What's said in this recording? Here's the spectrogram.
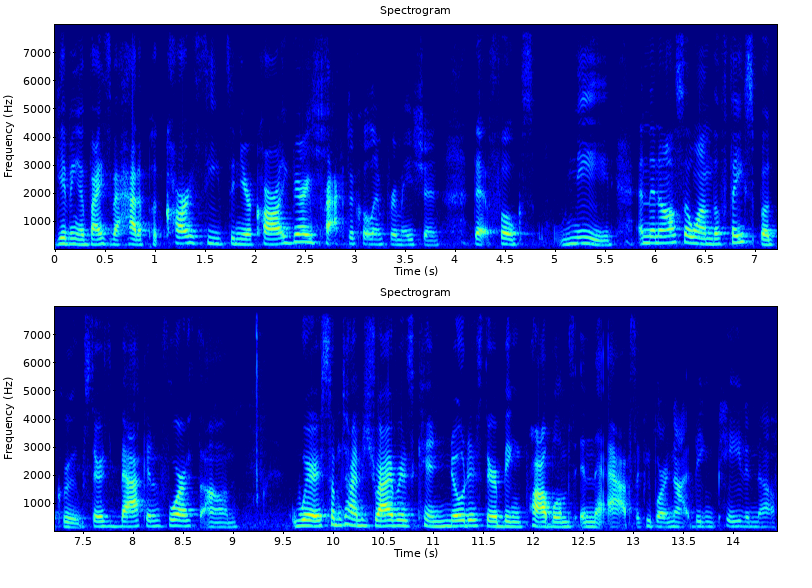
giving advice about how to put car seats in your car, like very practical information that folks need. And then also on the Facebook groups, there's back and forth um, where sometimes drivers can notice there being problems in the apps, like people are not being paid enough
